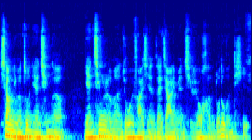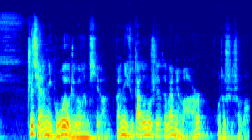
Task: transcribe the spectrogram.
像你们做年轻的年轻人们就会发现，在家里面其实有很多的问题。之前你不会有这个问题的，反正你就大多数时间在外面玩儿或者是什么，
